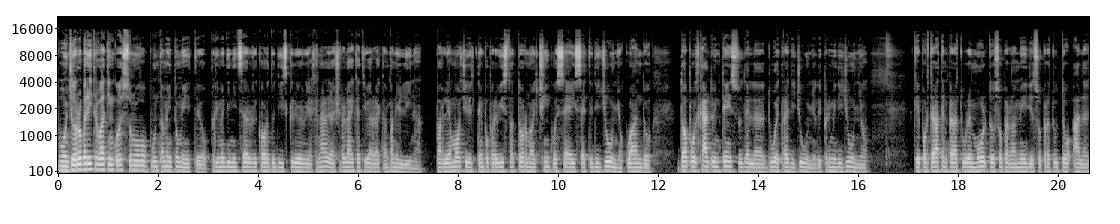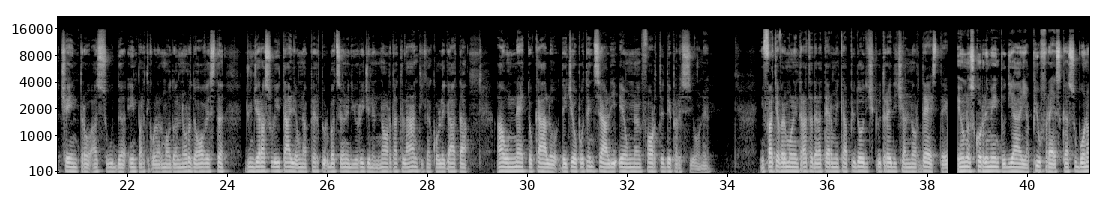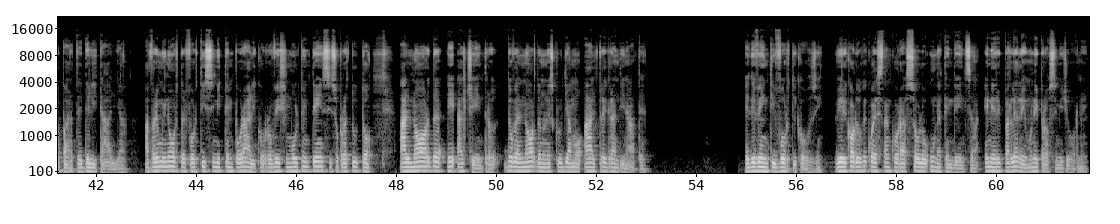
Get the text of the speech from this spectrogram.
Buongiorno, ben ritrovati in questo nuovo appuntamento meteo. Prima di iniziare ricordo di iscrivervi al canale, lasciare like e attivare la campanellina. Parliamo oggi del tempo previsto attorno al 5, 6, 7 di giugno, quando dopo il caldo intenso del 2-3 di giugno, dei primi di giugno, che porterà temperature molto sopra la media, soprattutto al centro, al sud e in particolar modo al nord-ovest, giungerà sull'Italia una perturbazione di origine nord-atlantica collegata a a un netto calo dei geopotenziali e una forte depressione. Infatti avremo un'entrata della termica più 12 più 13 al nord-est e uno scorrimento di aria più fresca su buona parte dell'Italia. Avremo inoltre fortissimi temporali con rovesci molto intensi, soprattutto al nord e al centro, dove al nord non escludiamo altre grandinate ed eventi vorticosi. Vi ricordo che questa è ancora solo una tendenza e ne riparleremo nei prossimi giorni.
